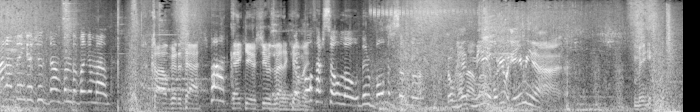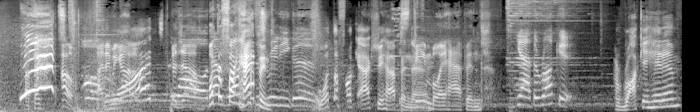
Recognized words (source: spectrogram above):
I don't think I should jump from the fucking mouth. Kyle, good attack. Fuck. Thank you. She was about to They kill me. both are so low. They're both are so low. Don't hit me. lying. What are you aiming at? Me? What? Oh, I think we got him. Good Whoa, job. What the fuck happened? Really good. What the fuck actually happened there? Steam Boy happened. Yeah, the rocket. A rocket hit him?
